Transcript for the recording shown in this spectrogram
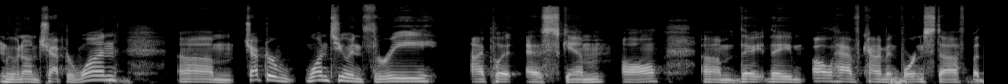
moving on to chapter one. Um, chapter one, two, and three. I put as skim all. Um, they they all have kind of important stuff, but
